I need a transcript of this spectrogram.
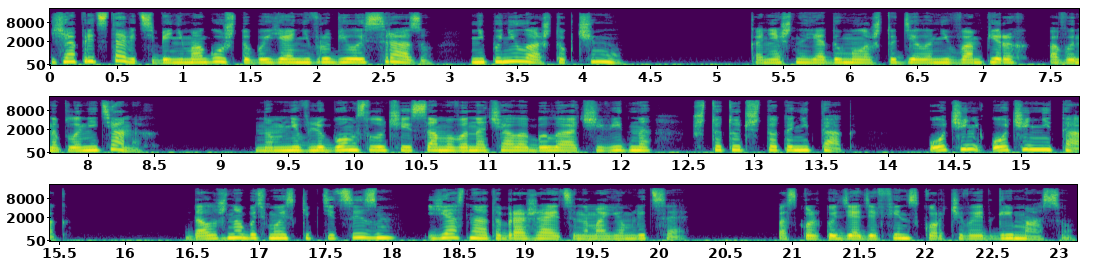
Я представить себе не могу, чтобы я не врубилась сразу, не поняла, что к чему. Конечно, я думала, что дело не в вампирах, а в инопланетянах. Но мне в любом случае с самого начала было очевидно, что тут что-то не так. Очень-очень не так. Должно быть, мой скептицизм ясно отображается на моем лице, поскольку дядя Финн скорчивает гримасу.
